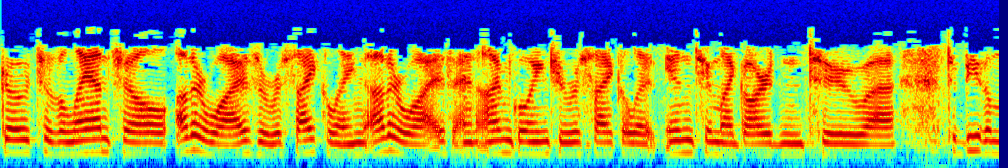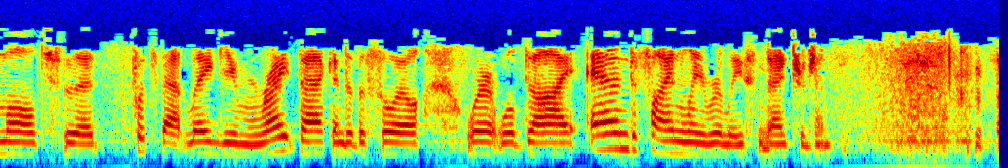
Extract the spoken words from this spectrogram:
go to the landfill otherwise or recycling otherwise, and I'm going to recycle it into my garden to uh, to be the mulch that puts that legume right back into the soil where it will die and finally release nitrogen.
